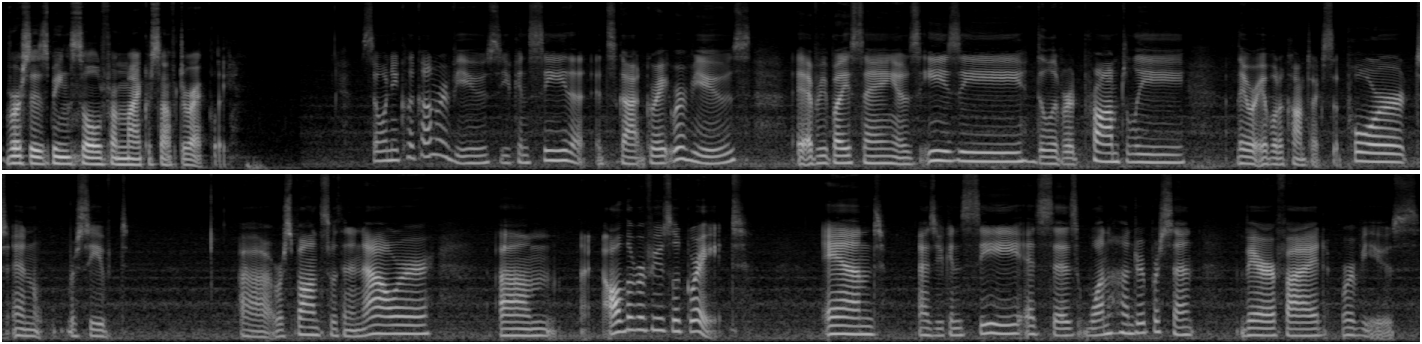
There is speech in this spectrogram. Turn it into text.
versus being sold from Microsoft directly. So when you click on reviews, you can see that it's got great reviews. Everybody's saying it was easy, delivered promptly. They were able to contact support and received a uh, response within an hour. Um, all the reviews look great. And as you can see, it says 100% verified reviews.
